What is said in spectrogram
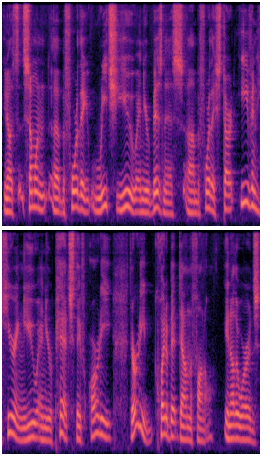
you know, someone uh, before they reach you and your business, um, before they start even hearing you and your pitch, they've already they're already quite a bit down the funnel in other words,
